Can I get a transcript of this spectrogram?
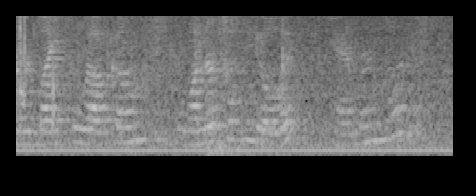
I would like to welcome the wonderful violist, Cameron Williams.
